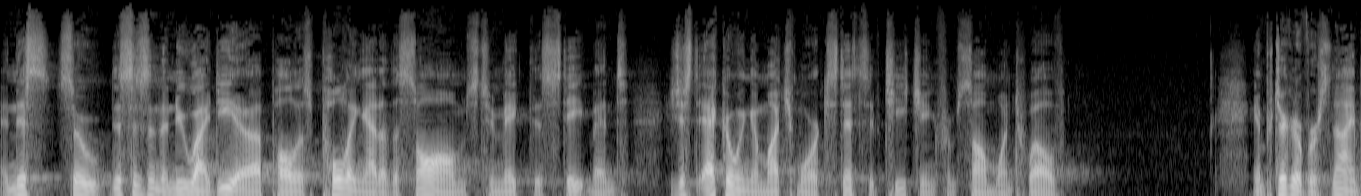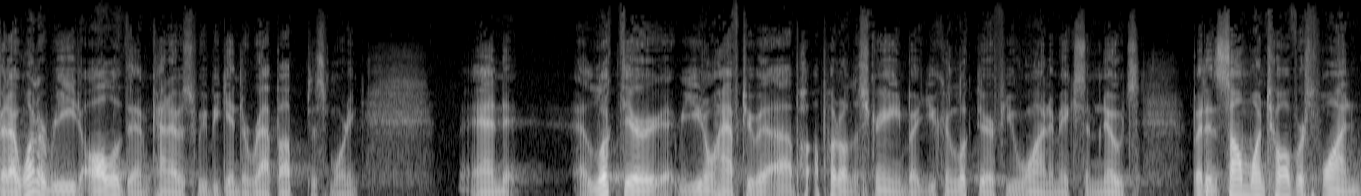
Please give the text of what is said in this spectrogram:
And this, so this isn't a new idea. Paul is pulling out of the Psalms to make this statement. He's just echoing a much more extensive teaching from Psalm 112, in particular, verse 9. But I want to read all of them kind of as we begin to wrap up this morning. And uh, look there, you don't have to, uh, I'll put on the screen, but you can look there if you want and make some notes. But in Psalm 112, verse 1,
